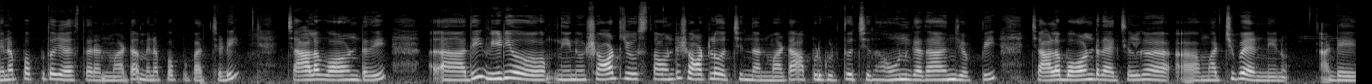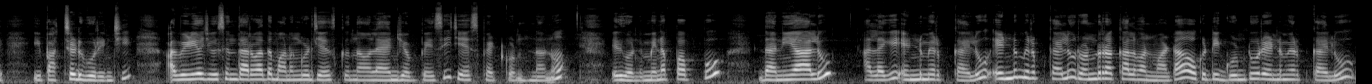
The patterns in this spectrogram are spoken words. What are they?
మినపప్పుతో చేస్తారనమాట మినపప్పు పచ్చడి చాలా బాగుంటుంది. అది వీడియో నేను షార్ట్ చూస్తూ ఉంటే షార్ట్లో వచ్చిందనమాట అప్పుడు గుర్తొచ్చింది అవును కదా అని చెప్పి. చాలా బాగుంటుంది యాక్చువల్గా మర్చిపోయాను నేను. అంటే ఈ పచ్చడి గురించి. ఆ వీడియో చూసిన తర్వాత మనం కూడా చేసుకుందాంలే అని చెప్పేసి చేసి పెట్టుకుంటున్నాను. ఇదిగోండి మినపప్పు ధనియాలు అలాగే ఎండుమిరపకాయలు. ఎండుమిరపకాయలు రెండు రకాలు అనమాట ఒకటి గుంటూరు ఎండుమిరపకాయలు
